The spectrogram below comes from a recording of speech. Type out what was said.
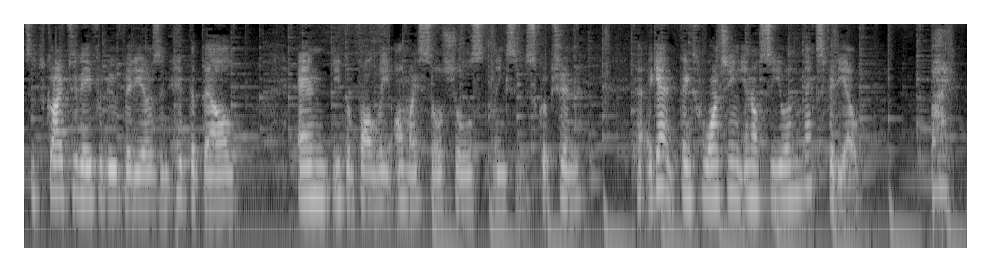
Subscribe today for new videos and hit the bell. And you can follow me on my socials, links in the description. Again, thanks for watching, and I'll see you in the next video. Bye.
